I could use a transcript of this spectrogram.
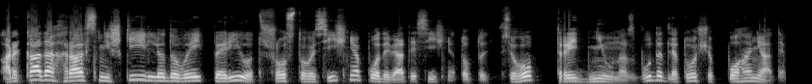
Аркада грав сніжки і льодовий період з 6 січня по 9 січня. Тобто всього 3 дні у нас буде для того, щоб поганяти.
